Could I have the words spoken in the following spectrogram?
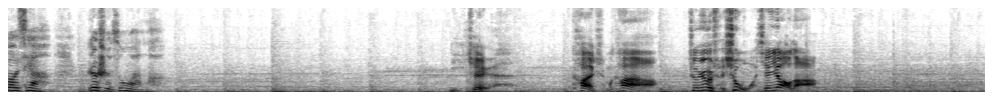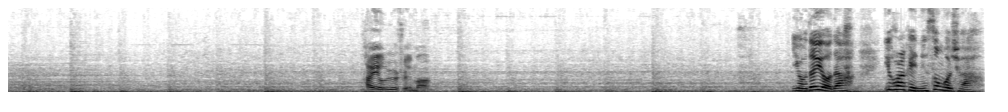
抱歉，啊，热水送完了。你这人，看什么看啊？这热水是我先要的。还有热水吗？有的，有的，一会儿给您送过去啊。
